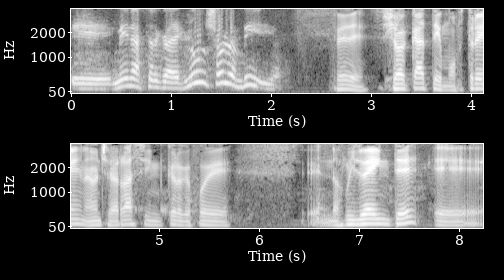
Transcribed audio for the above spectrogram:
eh, Mena cerca del club, yo lo envidio. Fede, yo acá te mostré en la noche de Racing, creo que fue en 2020, eh,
